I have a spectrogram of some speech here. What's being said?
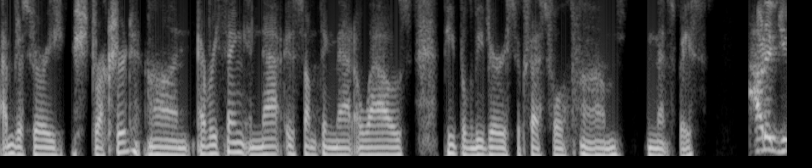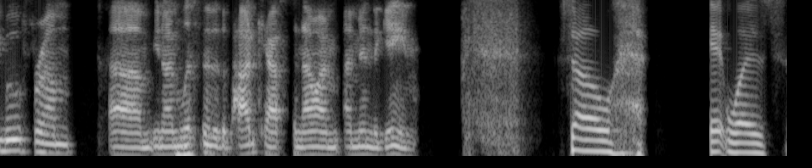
i'm just very structured on everything. And that is something that allows people to be very successful um, in that space. How did you move from um, you know i'm listening to the podcast and now i'm i'm in the game so it was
